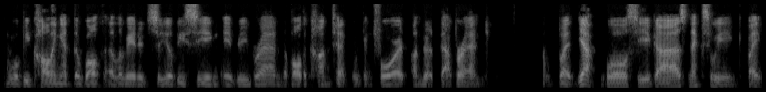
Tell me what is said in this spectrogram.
We'll be calling it the Wealth Elevator. So you'll be seeing a rebrand of all the content moving forward under that brand. But yeah, we'll see you guys next week. Bye.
